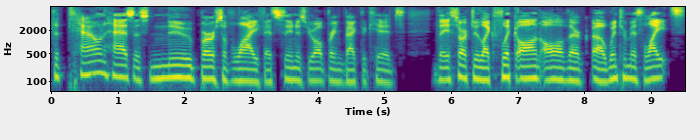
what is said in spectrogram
the town has this new burst of life as soon as you all bring back the kids. They start to like flick on all of their uh, Wintermas lights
